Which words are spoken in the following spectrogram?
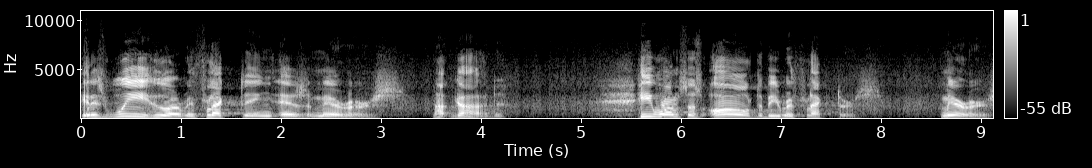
It is we who are reflecting as mirrors, not God. He wants us all to be reflectors, mirrors.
